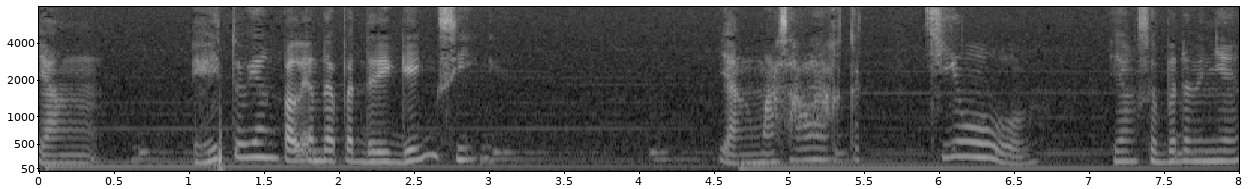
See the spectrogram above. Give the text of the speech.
Yang ya itu yang kalian dapat dari gengsi. Yang masalah kecil yang sebenarnya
